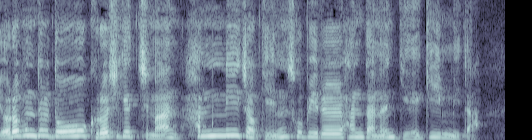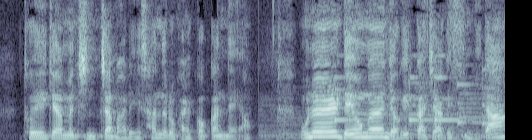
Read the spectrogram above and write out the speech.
여러분들도 그러시겠지만 합리적인 소비를 한다는 얘기입니다. 더 얘기하면 진짜 말이 산으로 갈 것 같네요. 오늘 내용은 여기까지 하겠습니다.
